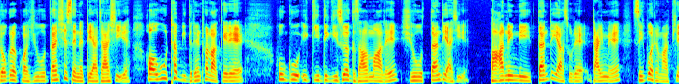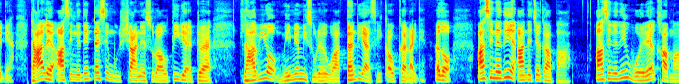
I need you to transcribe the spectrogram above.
ယောဂရက်ကယူတန်80နဲ့100ကြားရှိတယ်။ဟောအခုထပ်ပြီးသတင်းထွက်လာခဲ့တဲ့ဟူဂိုအီကီတီကီဆိုတဲ့ကစားသမားလည်းယူတန်100ရှိတယ်။ဘာနေနေတန်တရာဆိုတဲ့အတိုင်းပဲဈေးကွက်ထဲမှာဖြစ်နေတာဒါကလည်းအာဆင်နယ်တင်တိုက်စစ်မှုရှာနေဆိုတာကိုသိတဲ့အတွက် လာပြီးတော့မေးမြတ်မိဆိုတဲ့ဟိုကတန်တရာဈေးကောက်ကတ်လိုက်တယ်အဲ့တော့အာဆင်နယ်တင်ရဲ့အားနည်းချက်ကဘာအာဆင်နယ်တင်ဝယ်တဲ့အခါမှာ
